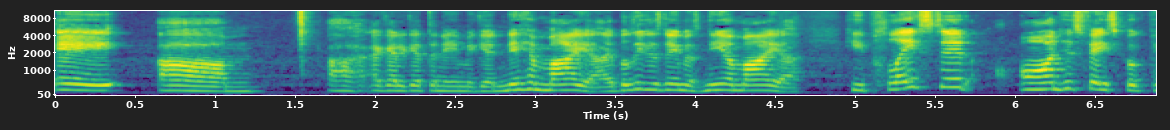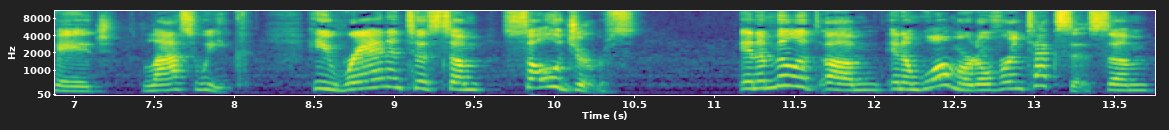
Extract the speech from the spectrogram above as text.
a, um, uh, I got to get the name again, Nehemiah, I believe his name is Nehemiah, he placed it on his Facebook page last week. He ran into some soldiers in a mili- um, in a Walmart over in Texas, some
